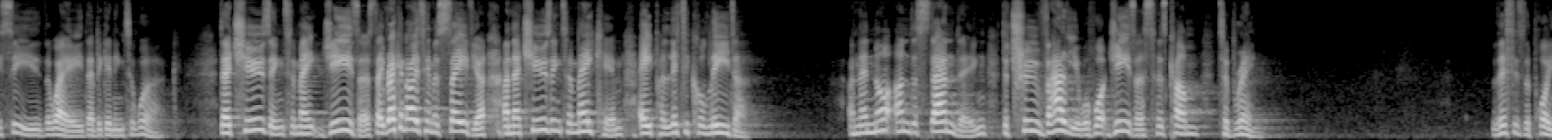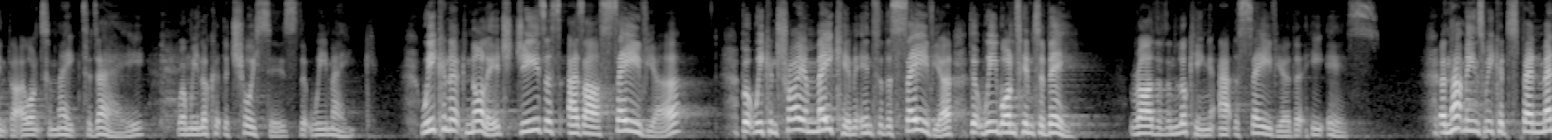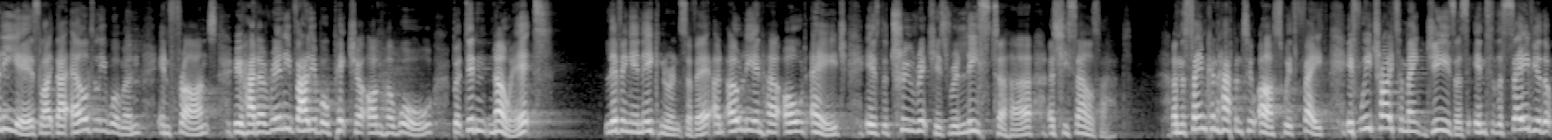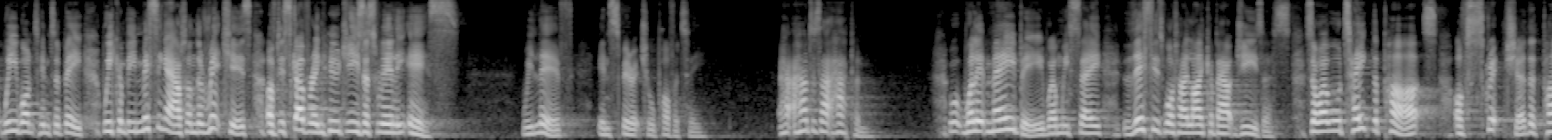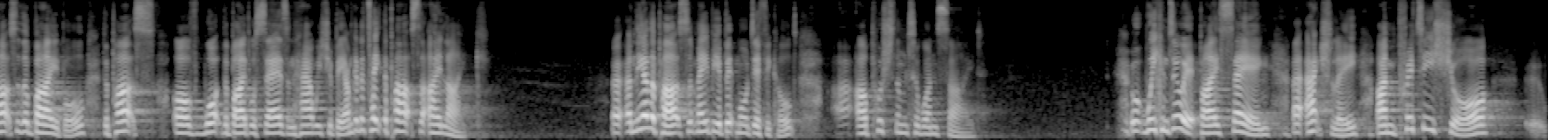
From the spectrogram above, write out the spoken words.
You see the way they're beginning to work. They're choosing to make Jesus, they recognize him as Savior, and they're choosing to make him a political leader. And they're not understanding the true value of what Jesus has come to bring. This is the point that I want to make today when we look at the choices that we make. We can acknowledge Jesus as our Savior but we can try and make him into the Savior that we want him to be, rather than looking at the Savior that he is. And that means we could spend many years like that elderly woman in France who had a really valuable picture on her wall but didn't know it, living in ignorance of it, and only in her old age is the true riches released to her as she sells that. And the same can happen to us with faith. If we try to make Jesus into the Savior that we want him to be, we can be missing out on the riches of discovering who Jesus really is. We live in spiritual poverty. How does that happen? Well, it may be when we say, This is what I like about Jesus. So I will take the parts of Scripture, the parts of the Bible, the parts of what the Bible says and how we should be. I'm going to take the parts that I like. Uh, and the other parts that may be a bit more difficult, I'll push them to one side. We can do it by saying, uh, actually, I'm pretty sure,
